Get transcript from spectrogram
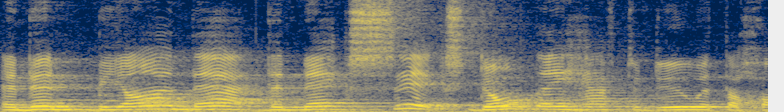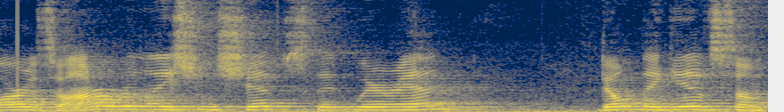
And then beyond that, the next six, don't they have to do with the horizontal relationships that we're in? Don't they give some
